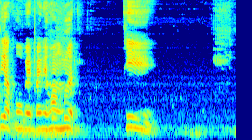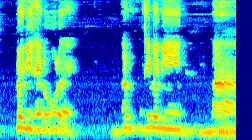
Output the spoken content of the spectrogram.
เรียกครูเบนไปในห้องมืด ที่ ไม่มีใครรู้เลยทั้งที่ไม่มีอ่า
